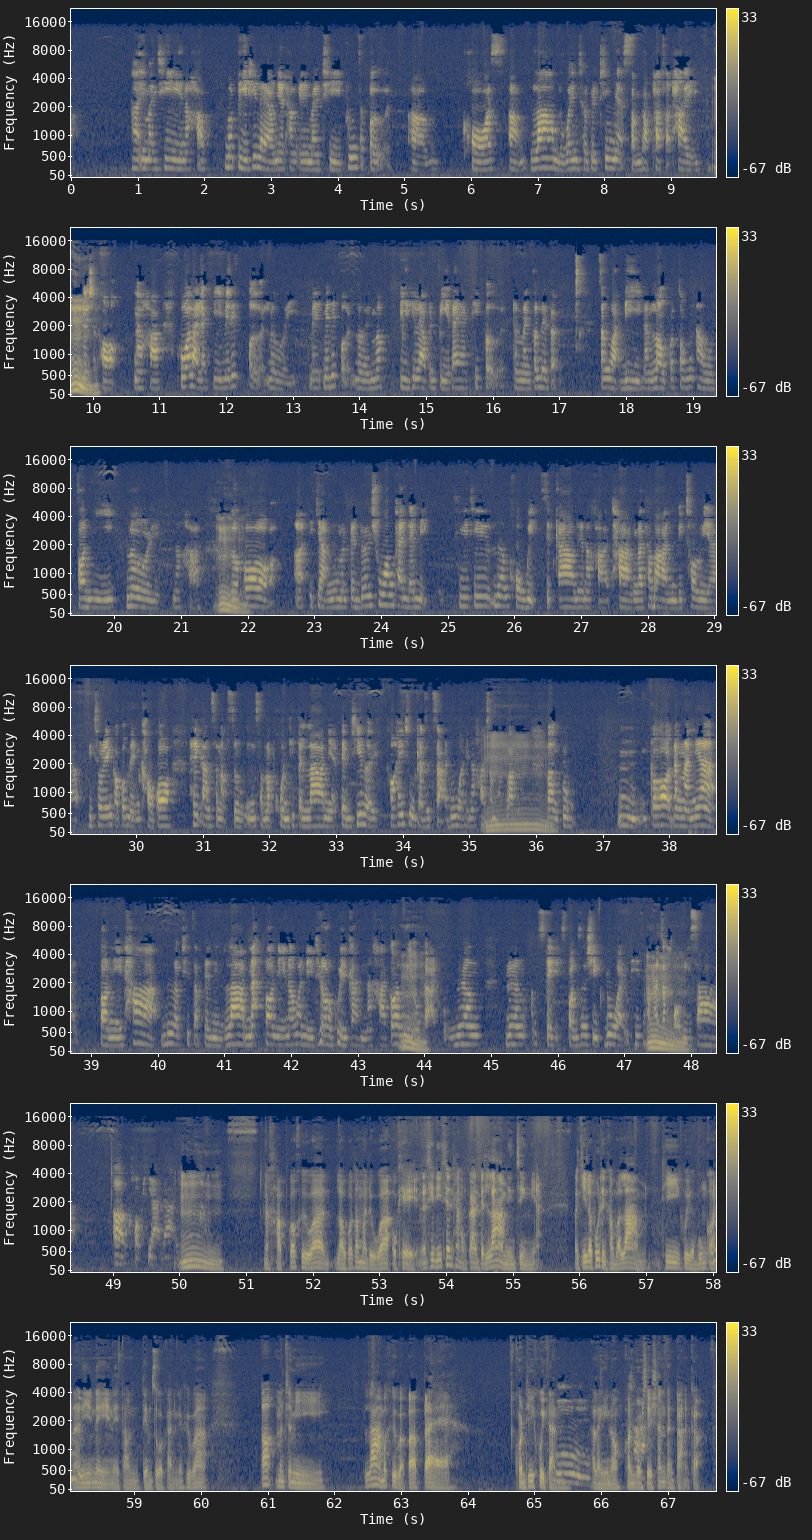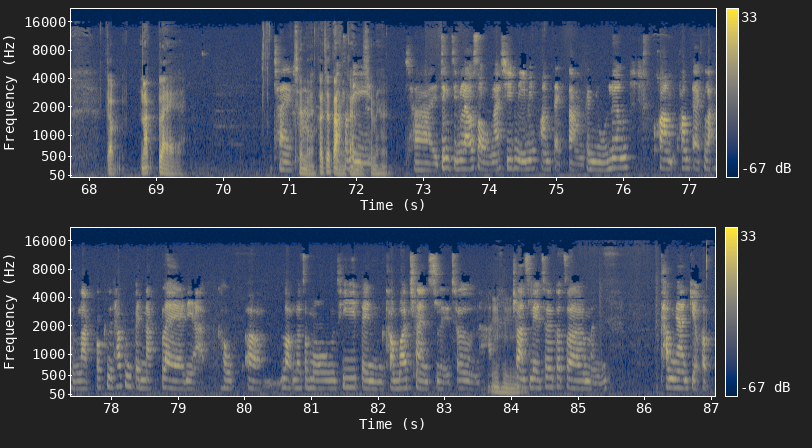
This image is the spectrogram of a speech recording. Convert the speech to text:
RMIT นะคะเมื่อปีที่แล้วเนี่ยทาง MIT เพิ่งจะเปิด คอร์สล่ามหรือว่า interpreting เนี่ยสำหรับภาษาไทยโดยเฉพาะนะคะ เพราะว่าหลาย ๆ ปีไม่ได้เปิดเลย ไม่ไม่ได้เปิดเลยเมื่อปีที่แล้วเป็นปีแรกที่เปิด ดังนั้นก็เลยแบบจังหวะดีงั้นเราก็ต้องเอาตอนนี้เลยนะคะ แล้วก็อีกอย่างหนึ่งมันเป็นด้วยช่วง pandemic ที่ที่เรื่องโควิด -19 เนี่ยนะคะ ทางรัฐบาลวิกตอเรีย Victorian Government เขาก็ให้การสนับสนุนสำหรับคนที่เป็นล่ามเนี่ยเต็มที่เลยเขาให้ทุนการศึกษาด้วยนะคะสำหรับบางบางกลุ่ม อืม ก็ดังนั้นเนี่ยตอนนี้ถ้าเลือกที่จะเป็นล่ามณตอนนี้นะวันนี้ที่เราคุยกันนะคะ ก็มีโอกาสของเรื่องเรื่อง state sponsorship ด้วยที่สามารถจะขอวีซ่าเอ่อขอ PR ได้อืม นะครับ ก็คือว่าเราก็ต้องมาดูว่าโอเคในทีนี้เส้นทางของการเป็นล่ามจริง ๆ เนี่ยเมื่อกี้เราพูดถึงคำว่าล่ามที่คุยกับบุ้งก่อนอันนี้ในในตอนเตรียมตัวกันก็คือว่าอ๋อมันจะมีล่ามก็คือแบบว่าแปลคนที่คุยกันอะไรอย่างนี้เนาะ conversation ต่างๆ กับกับนักแปล ใช่ใช่ไหมเขาจะต่างกันใช่ไหมฮะใช่ จริง ๆ แล้วสองอาชีพนี้มีความแตกต่างกันอยู่เรื่องความความแตกหลักหลักก็คือถ้าคุณเป็นนักแปลเนี่ย เขาเราเราจะมองที่เป็นคำว่า translator นะคะ translator ก็จะเหมือนทำงานเกี่ยวกับ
